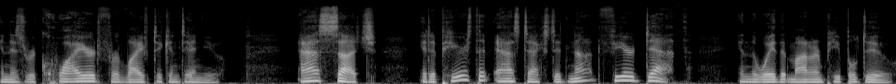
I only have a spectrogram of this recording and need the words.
and is required for life to continue. As such, it appears that Aztecs did not fear death in the way that modern people do.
